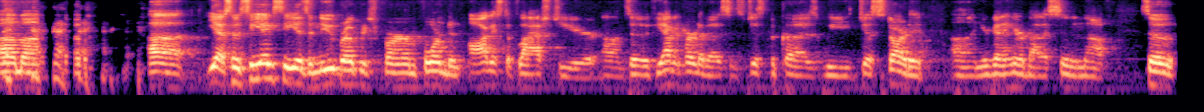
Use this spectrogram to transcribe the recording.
Um, uh, uh, yeah, so CAC is a new brokerage firm formed in August of last year. Um, so if you haven't heard of us, it's just because we just started, uh, and you're going to hear about us soon enough. So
